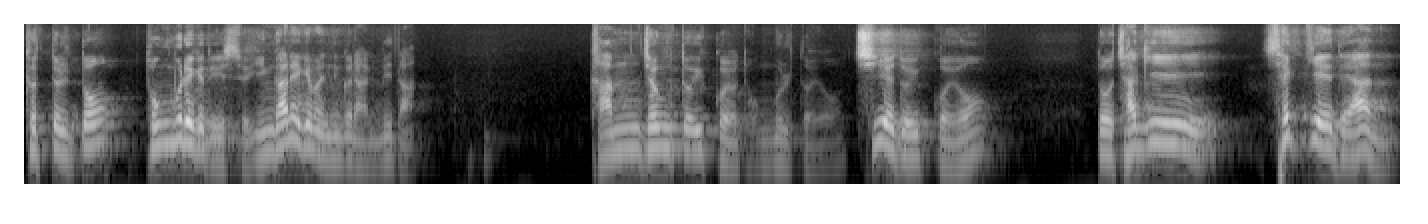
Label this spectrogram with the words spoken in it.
것들도 동물에게도 있어요. 인간에게만 있는 건 아닙니다. 감정도 있고요, 동물도요. 지혜도 있고요. 또 자기 새끼에 대한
